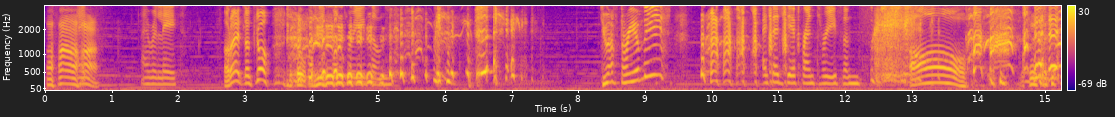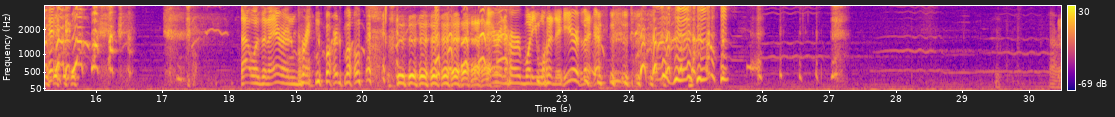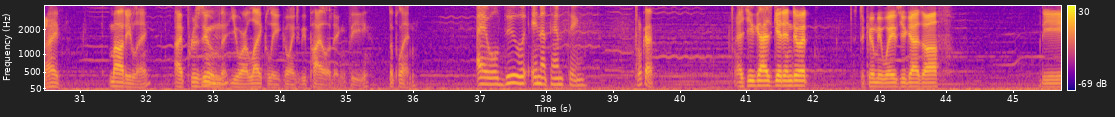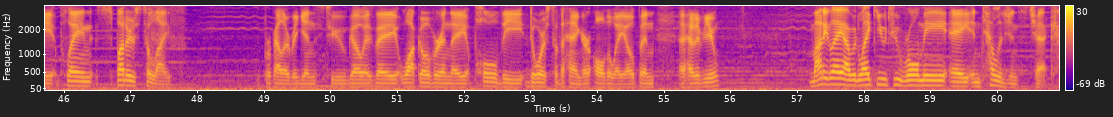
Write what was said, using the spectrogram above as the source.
I, I relate. All right, let's go. For reasons. you have three of these? I said different reasons. Oh. That was an Aaron brain fart moment. Aaron heard what he wanted to hear there. All right, Marile, I presume that you are likely going to be piloting the the plane. I will do in attempting. Okay. As you guys get into it, as Takumi waves you guys off, the plane sputters to life. Propeller begins to go as they walk over and they pull the doors to the hangar all the way open ahead of you. Marile, I would like you to roll me a intelligence check.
